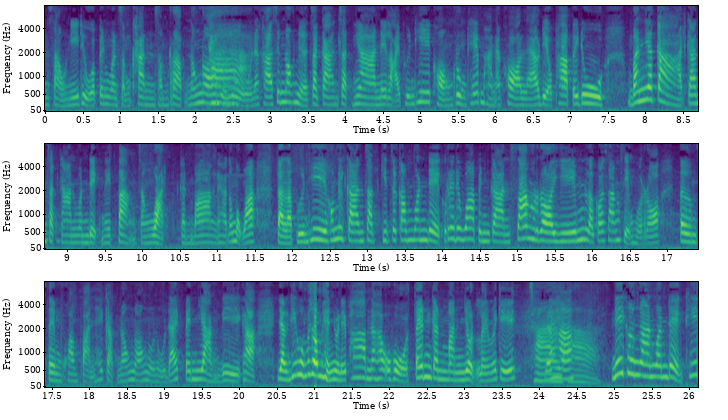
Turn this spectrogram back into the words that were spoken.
วันเสาร์นี้ถือว่าเป็นวันสำคัญสำหรับน้องค่ะๆหนูๆ นะคะ ซึ่งนอกเหนือจากการจัดงานในหลายพื้นที่ของกรุงเทพมหานครแล้ว เดี๋ยวพาไปดูบรรยากาศการจัดงานวันเด็กในต่างจังหวัดกันบ้างนะคะ ต้องบอกว่าแต่ละพื้นที่เขามีการจัดกิจกรรมวันเด็กเรียกได้ว่าเป็นการสร้างรอยยิ้ม แล้วก็สร้างเสียงหัวเราะเติมเต็มความฝันให้กับน้องๆ หนูๆ ได้เป็นอย่างดีค่ะ อย่างที่คุณผู้ชมเห็นอยู่ในภาพนะคะ โอ้โห เต้นกันมันหยดเลยเมื่อกี้ใช่นะคะค่ะนี่คืองานวันเด็กที่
